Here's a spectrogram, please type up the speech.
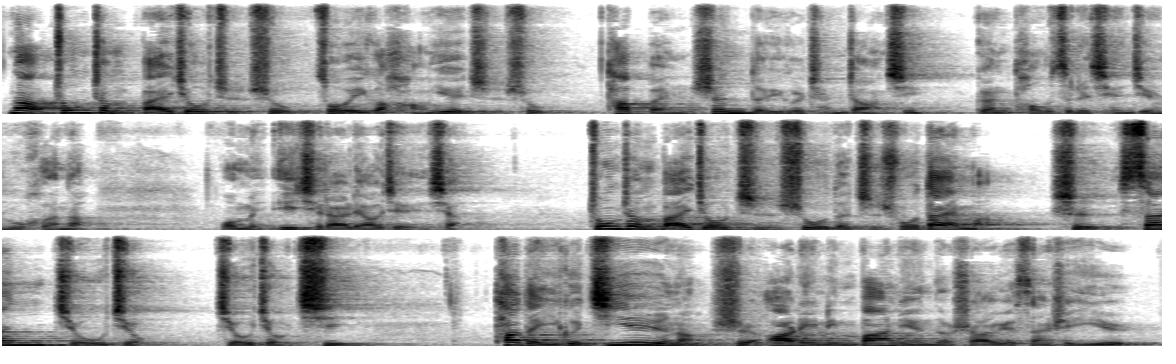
那中证白酒指数作为一个行业指数，它本身的一个成长性跟投资的前景如何呢？我们一起来了解一下。中证白酒指数的指数代码是三九九九九七，它的一个基日呢是二零零八年的十二月三十一日，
